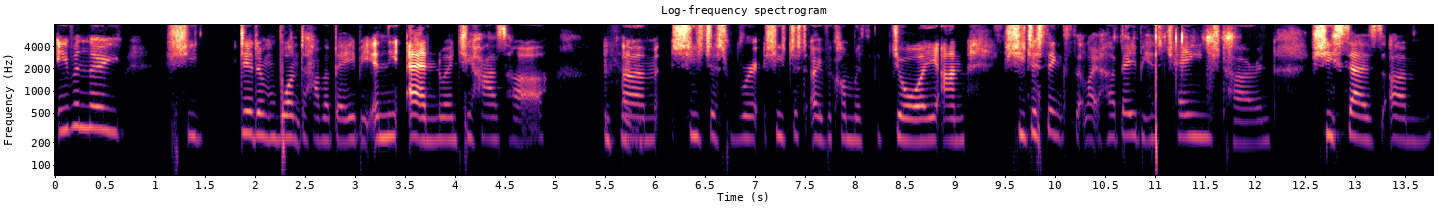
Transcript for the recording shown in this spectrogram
even though she didn't want to have a baby, in the end when she has her, Mm-hmm. um she's just re- she's just overcome with joy and she just thinks that like her baby has changed her and she says um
